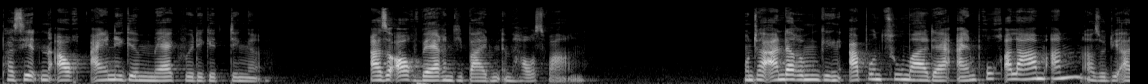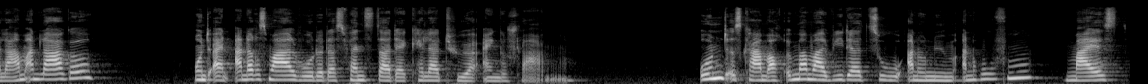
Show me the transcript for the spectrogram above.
passierten auch einige merkwürdige Dinge. Also auch während die beiden im Haus waren. Unter anderem ging ab und zu mal der Einbruchalarm an, also die Alarmanlage, und ein anderes Mal wurde das Fenster der Kellertür eingeschlagen. Und es kam auch immer mal wieder zu anonymen Anrufen. Meist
